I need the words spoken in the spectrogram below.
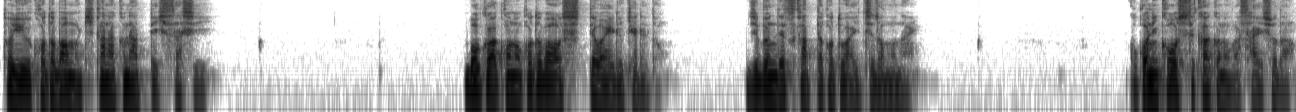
という言葉も聞かなくなって久しい。僕はこの言葉を知ってはいるけれど、自分で使ったことは一度もない。ここにこうして書くのが最初だ。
